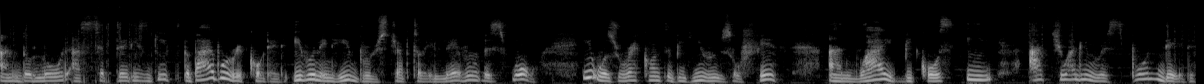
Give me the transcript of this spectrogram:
and the Lord accepted his gift. The Bible recorded, even in Hebrews chapter 11, verse 4, he was reckoned to be heroes of faith. And why? Because he actually responded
